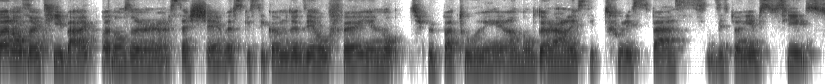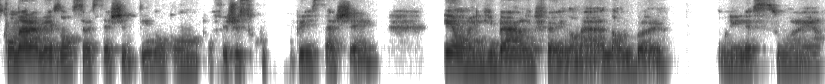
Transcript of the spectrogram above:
Pas dans un tea bag, pas dans un sachet, parce que c'est comme de dire aux feuilles, non, tu peux pas t'ouvrir. Donc, de leur laisser tout l'espace disponible. Si ce qu'on a à la maison, c'est un sachet de thé, donc on, fait juste couper les sachets et on libère les feuilles dans, le bol. On les laisse s'ouvrir.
